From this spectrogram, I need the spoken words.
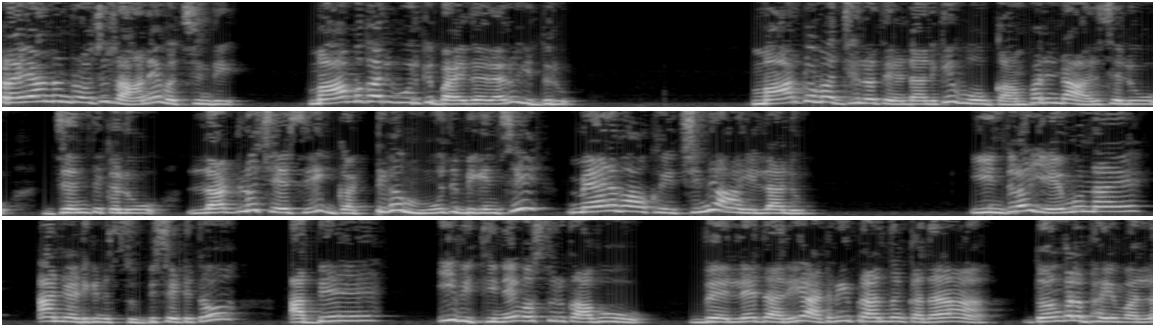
ప్రయాణం రోజు రానే వచ్చింది. మామగారి ఊరికి బయలుదేరారు ఇద్దరు. మార్గ మధ్యలో తినడానికి ఓ గంప నిండా అరిసెలు జంతికలు లడ్లు చేసి గట్టిగా మూతి బిగించి మేనమావకు ఇచ్చింది ఆ ఇల్లాలు. ఇందులో ఏమున్నాయే? అని అడిగిన సుబ్బిశెట్టితో అబ్బే ఇవి తినే వస్తువులు కావు. వెళ్ళేదారి అటవీ ప్రాంతం కదా. దొంగల భయం వల్ల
